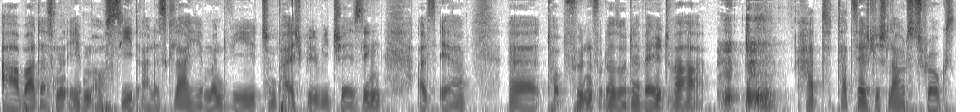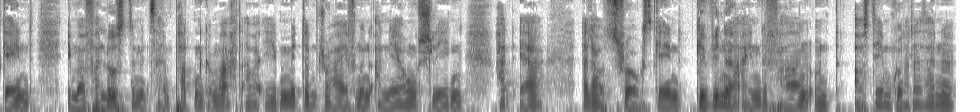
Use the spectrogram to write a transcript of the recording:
Aber dass man eben auch sieht, alles klar, jemand wie zum Beispiel Vijay Singh, als er äh, Top 5 oder so der Welt war, hat tatsächlich laut Strokes Gained immer Verluste mit seinem Putten gemacht, aber eben mit dem Drive und den Annäherungsschlägen hat er äh, laut Strokes Gained Gewinne eingefahren und aus dem Grund hat er seine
